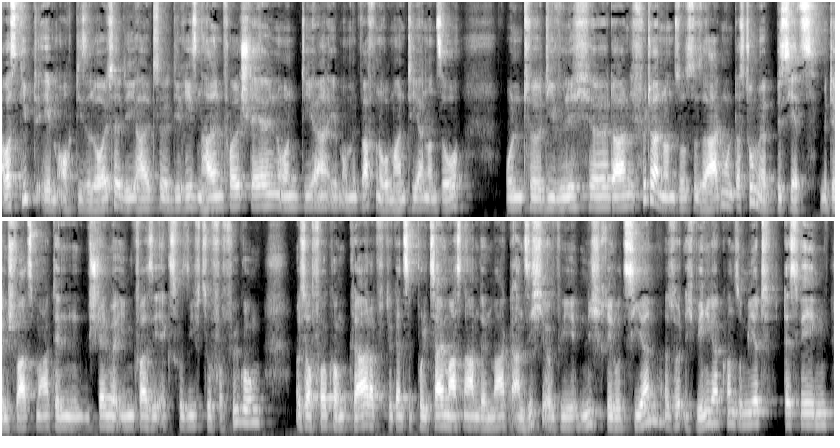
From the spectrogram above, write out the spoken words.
Aber es gibt eben auch diese Leute, die halt äh, die Riesenhallen vollstellen und die ja eben auch mit Waffen rumhantieren und so. Und äh, die will ich äh, da nicht füttern und sozusagen. Und das tun wir bis jetzt mit dem Schwarzmarkt. Den stellen wir ihnen quasi exklusiv zur Verfügung. Ist auch vollkommen klar, dass die ganze Polizeimaßnahmen den Markt an sich irgendwie nicht reduzieren. Es wird nicht weniger konsumiert deswegen.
